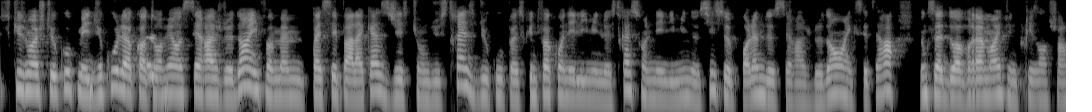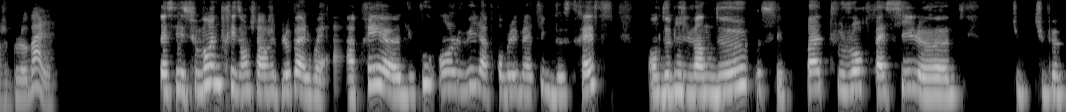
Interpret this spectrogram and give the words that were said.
excuse-moi, je te coupe, mais du coup, là, quand on revient au serrage de dents, il faut même passer par la case gestion du stress, du coup, parce qu'une fois qu'on élimine le stress, on élimine aussi ce problème de serrage de dents, etc. Donc, ça doit vraiment être une prise en charge globale. Bah, c'est souvent une prise en charge globale. Après, du coup, enlever la problématique de stress en 2022, c'est pas toujours facile. Tu, peux,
